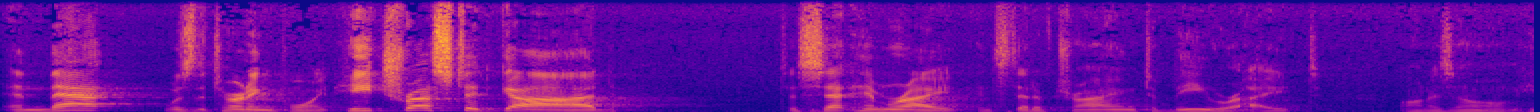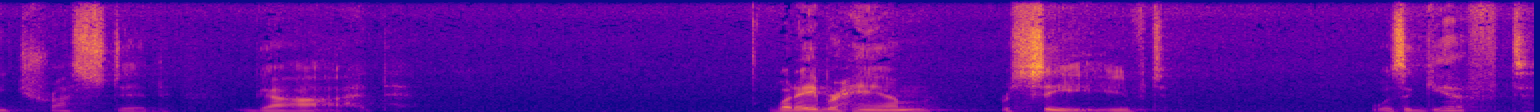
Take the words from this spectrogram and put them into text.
and that was the turning point. He trusted God to set him right instead of trying to be right on his own. He trusted God. What Abraham received was a gift.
